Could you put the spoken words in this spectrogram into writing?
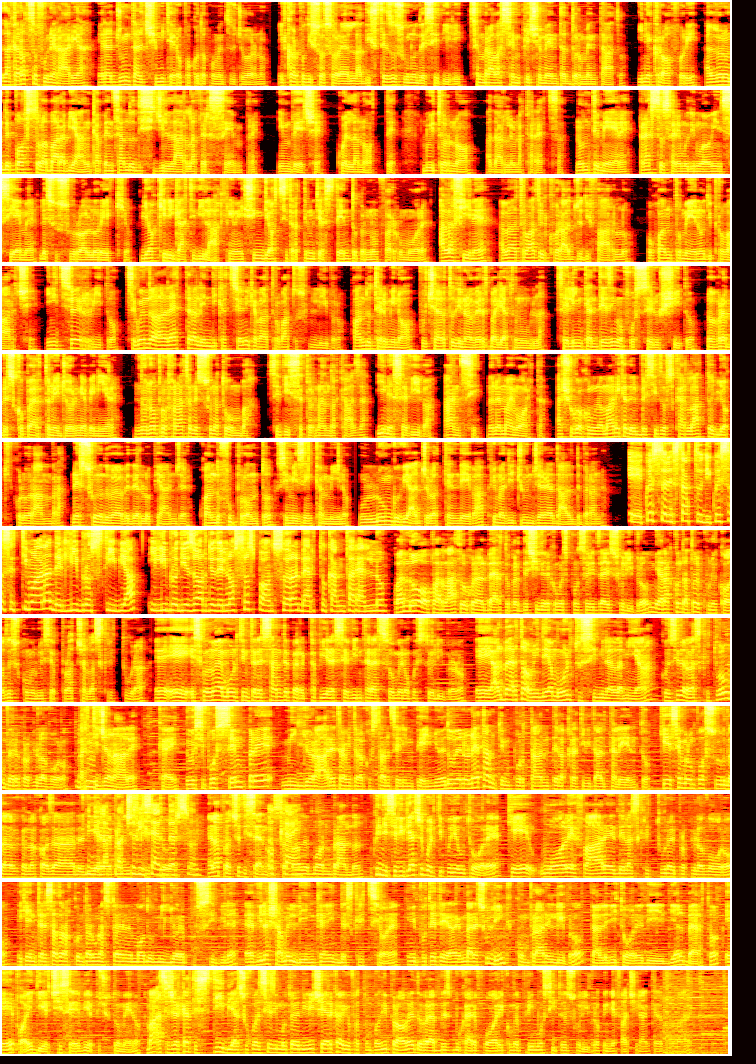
La carrozza funeraria era giunta al cimitero poco dopo mezzogiorno. Il corpo di sua sorella, disteso su uno dei sedili, sembrava semplicemente addormentato. I necrofori avevano deposto la bara bianca pensando di sigillarla per sempre. Invece, quella notte, lui tornò a darle una carezza. Non temere, presto saremo di nuovo insieme, le sussurrò all'orecchio, gli occhi rigati di lacrime, i singhiozzi trattenuti a stento per non far rumore. Alla fine aveva trovato il coraggio di farlo, o quantomeno di provarci. Iniziò il rito, seguendo alla lettera le indicazioni che aveva trovato sul libro. Quando terminò, fu certo di non aver sbagliato nulla. Se l'incantesimo fosse riuscito, lo avrebbe scoperto nei giorni a venire. Non ho profanato nessuna tomba, si disse tornando a casa. Ines è viva, anzi, non è mai morta. Asciugò con una manica del vestito scarlatto gli occhi color ambra. Nessuno doveva vederlo piangere. Quando fu pronto, si mise in cammino. Un lungo viaggio lo attendeva prima di giungere ad Aldebran. E questo è l'estratto di questa settimana del libro Stibia, il libro di esordio del nostro sponsor Alberto Cantarello. Quando ho parlato con Alberto per decidere come sponsorizzare il suo libro, mi ha raccontato alcune cose su come lui si approccia alla scrittura e, e, e secondo me è molto interessante per capire se vi interessa o meno questo libro, no? E Alberto ha un'idea molto simile alla mia, considera la scrittura un vero e proprio lavoro, mhm. artigianale, ok? Dove si può sempre migliorare tramite la costanza e l'impegno e dove non è tanto importante la creatività e il talento, che sembra sembra un po' assurda una cosa da Quindi dire. È l'approccio di Sanderson. È l'approccio di Sanderson, okay. no? del buon Brandon. Quindi se vi piace quel tipo di autore che vuole fare della scrittura il proprio lavoro e che è interessato a raccontare una storia nel modo migliore possibile, eh, vi lasciamo il link in descrizione. Quindi potete andare sul link, comprare il libro dall'editore di, di Alberto e poi dirci se vi è piaciuto o meno. Ma se cercate Stibia su qualsiasi motore di ricerca, io ho fatto un po' di prove, dovrebbe sbucare fuori come primo sito il suo libro, quindi è facile anche da trovare.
